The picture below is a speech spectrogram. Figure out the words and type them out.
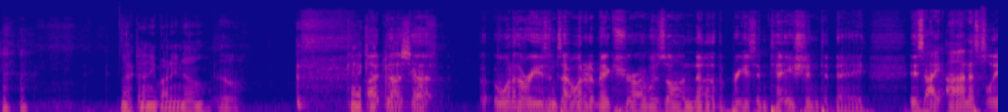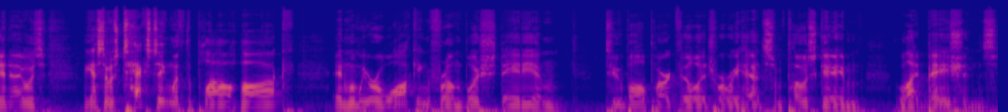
Not to anybody, no. Oh. Kind of kept Uh, to Doug, myself. uh, one of the reasons I wanted to make sure I was on uh, the presentation today is I honestly, and I was, I guess I was texting with the Plowhawk, and when we were walking from Busch Stadium to Ballpark Village, where we had some post-game libations,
